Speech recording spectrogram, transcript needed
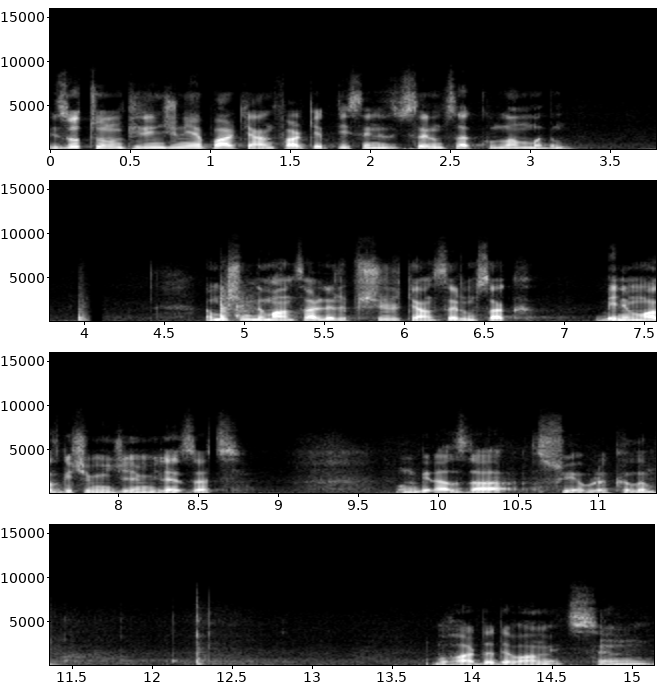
Risotto'nun pirincini yaparken fark ettiyseniz hiç sarımsak kullanmadım. Ama şimdi mantarları pişirirken sarımsak benim vazgeçemeyeceğim bir lezzet. Bunu biraz daha suya bırakalım. Buharda devam etsin.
